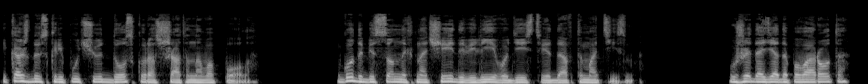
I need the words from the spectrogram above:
и каждую скрипучую доску расшатанного пола. Годы бессонных ночей довели его действие до автоматизма. Уже дойдя до поворота,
